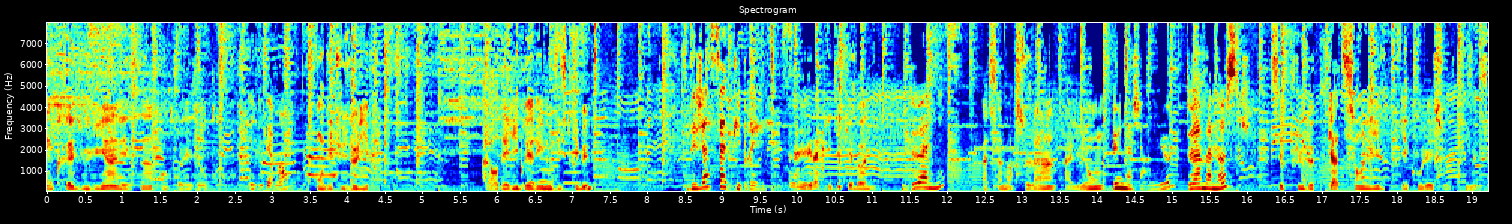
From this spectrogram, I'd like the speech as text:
on crée du lien les uns entre les autres. Évidemment, On diffuse le livre. Alors des librairies nous distribuent déjà sept librairies. et la critique est bonne. Deux à Nice, À Saint-Marcelin, à Lyon, une à Charlieu, deux à Manosque, c'est plus de 400 livres écoulés sous le trimestre.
